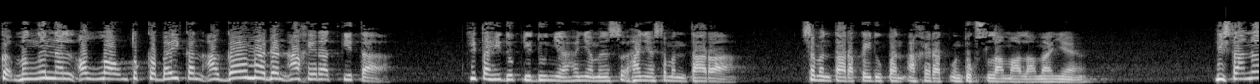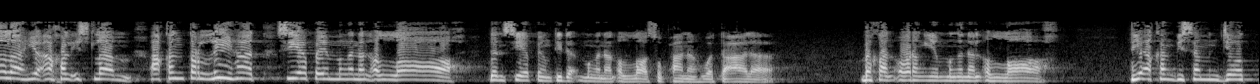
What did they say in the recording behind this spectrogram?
Ke, mengenal Allah untuk kebaikan agama dan akhirat kita. Kita hidup di dunia hanya hanya sementara, sementara kehidupan akhirat untuk selama-lamanya. Di sanalah ya akal Islam akan terlihat siapa yang mengenal Allah dan siapa yang tidak mengenal Allah Subhanahu wa taala. Bahkan orang yang mengenal Allah dia akan bisa menjawab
